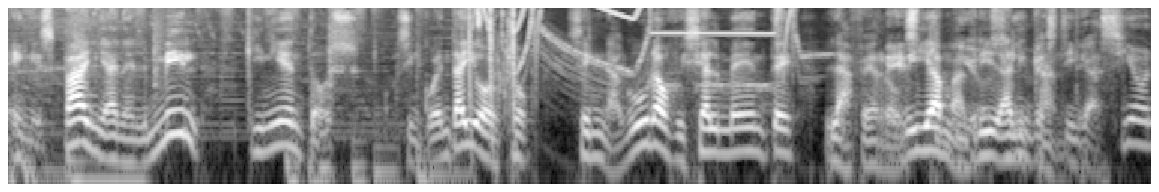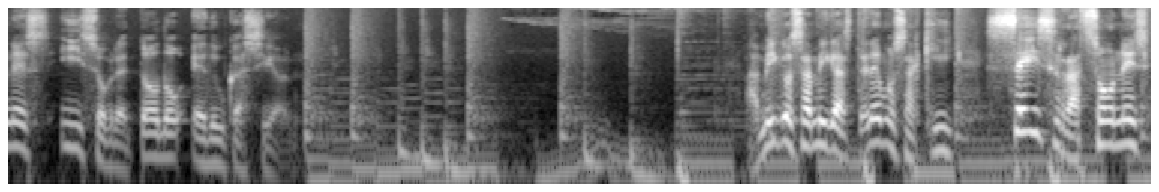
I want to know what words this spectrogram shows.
en España en el 1558 se inaugura oficialmente la ferrovía Madrid-Alicante. Investigaciones y sobre todo educación. Amigos, amigas, tenemos aquí seis razones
